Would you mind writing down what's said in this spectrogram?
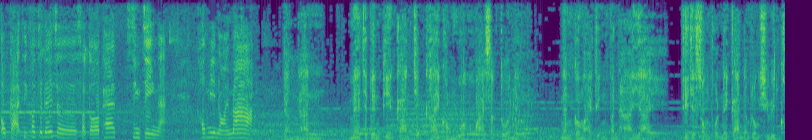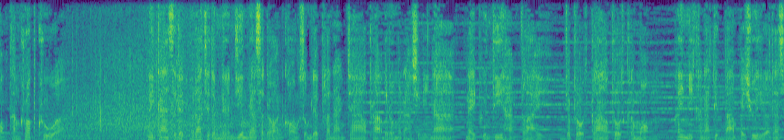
โอกาสที่เขาจะได้เจอสัตวแพทย์จริงๆน่ะเขามีน้อยมาก ดังนั้นแม้จะเป็นเพียงการเจ็บไข้ของวัวควายสักตัวหนึ่ง นั่นก็หมายถึงปัญหาใหญ่ที่จะส่งผลในการดำรงชีวิตของทั้งครอบครัว ในการเสด็จพระราชดำเนินเยี่ยมราษฎรของสมเด็จพระนางเจ้าพระบรมราชินีนาถในพื้นที่ห่างไกล จะโปรดเกล้าโปรดกระหม่อม ให้มีคณะติดตามไปช่วยเหลือราษ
